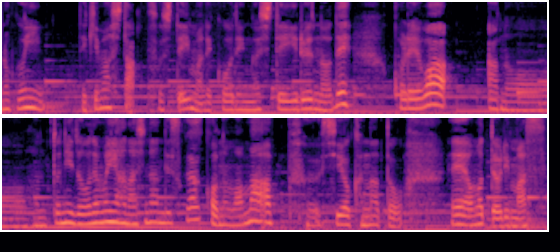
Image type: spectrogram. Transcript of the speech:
ログインできました。そして今レコーディングしているのでこれはあのー、本当にどうでもいい話なんですがこのままアップしようかなと、えー、思っております。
